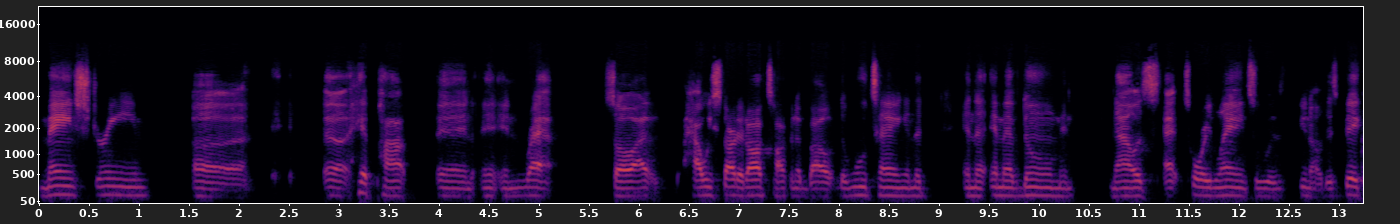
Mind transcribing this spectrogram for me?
mainstream uh, uh, hip hop and, and, and rap. So I how we started off talking about the Wu Tang and the and the MF Doom, and now it's at Tory Lanez, who is you know this big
